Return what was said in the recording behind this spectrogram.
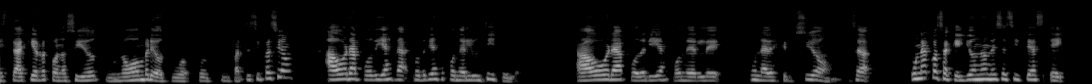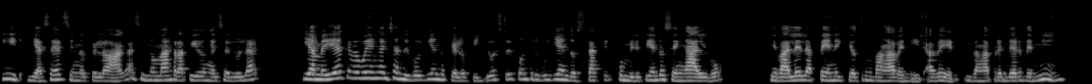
está aquí reconocido tu nombre o tu, tu participación. Ahora podías podrías ponerle un título. Ahora podrías ponerle una descripción. O sea, una cosa que yo no necesite eh, ir y hacer, sino que lo haga, sino más rápido en el celular, y a medida que me voy enganchando y voy viendo que lo que yo estoy contribuyendo está convirtiéndose en algo que vale la pena y que otros van a venir a ver y van a aprender de mí,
